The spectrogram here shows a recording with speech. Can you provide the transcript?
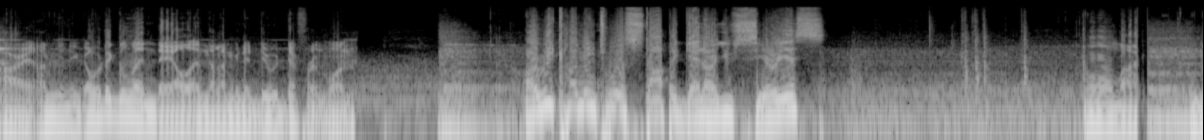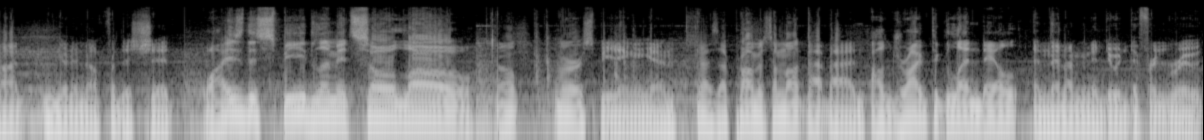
Alright, I'm gonna go to Glendale and then I'm gonna do a different one. Are we coming to a stop again? Are you serious? Oh my. Not good enough for this shit. Why is the speed limit so low? Oh, we're speeding again. Guys, I promise I'm not that bad. I'll drive to Glendale and then I'm gonna do a different route.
